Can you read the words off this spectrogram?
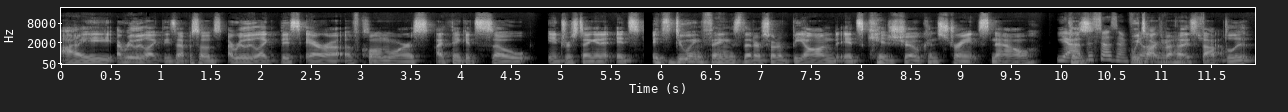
I I really like these episodes. I really like this era of Clone Wars. I think it's so interesting, and it, it's it's doing things that are sort of beyond its kids show constraints now. Yeah, this doesn't. Feel we talked like about how they stopped. Li-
